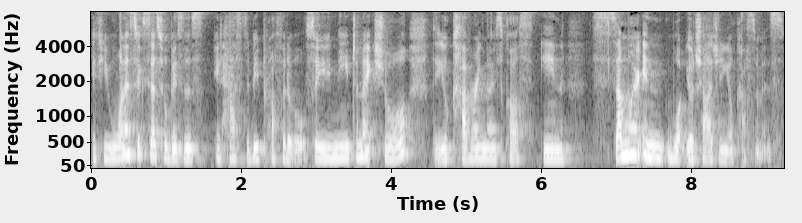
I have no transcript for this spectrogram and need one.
If you want a successful business, it has to be profitable. So you need to make sure that you're covering those costs in somewhere in what you're charging your customers.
